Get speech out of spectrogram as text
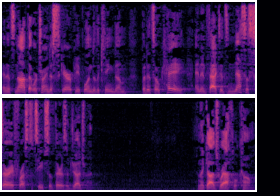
And it's not that we're trying to scare people into the kingdom, but it's okay. And in fact, it's necessary for us to teach that there is a judgment and that God's wrath will come.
